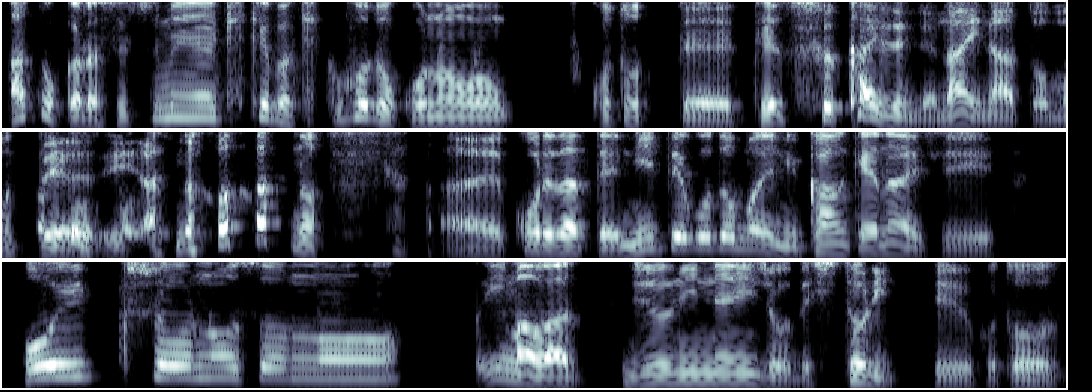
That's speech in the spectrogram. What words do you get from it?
後から説明聞けば聞くほどこのことって定数改善じゃないなと思って、あの、あの、これだって認定こども園に関係ないし、保育所のその、今は12年以上で1人っていうこと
